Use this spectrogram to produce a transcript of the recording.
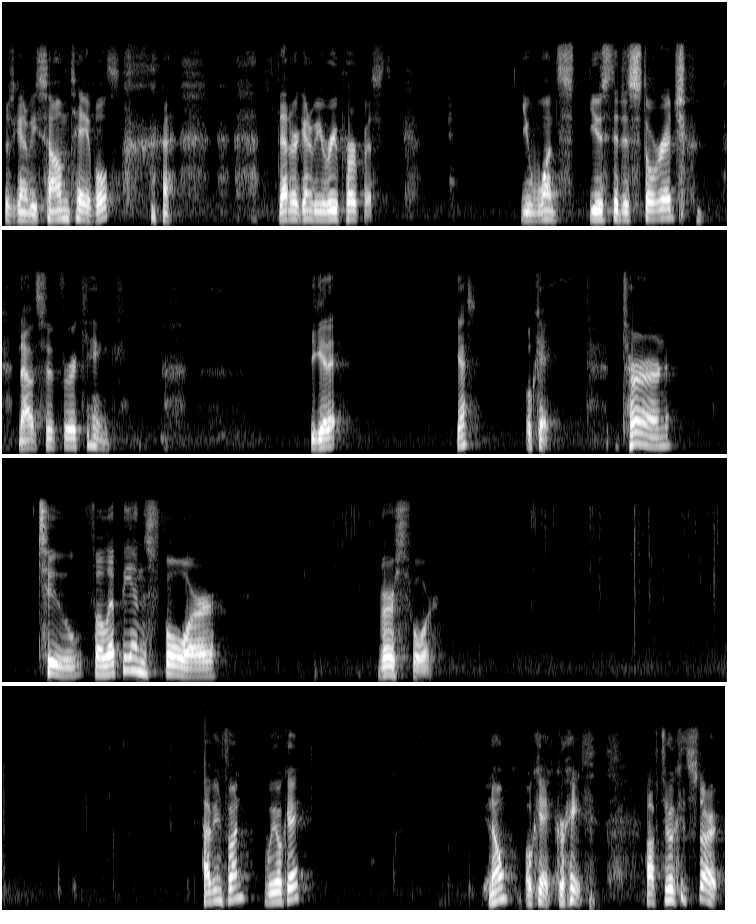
There's going to be some tables that are going to be repurposed. You once used it as storage, now it's fit for a king. You get it? Yes? Okay. Turn to Philippians 4, verse 4. Having fun? We okay? No? Okay, great. Off to a good start.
